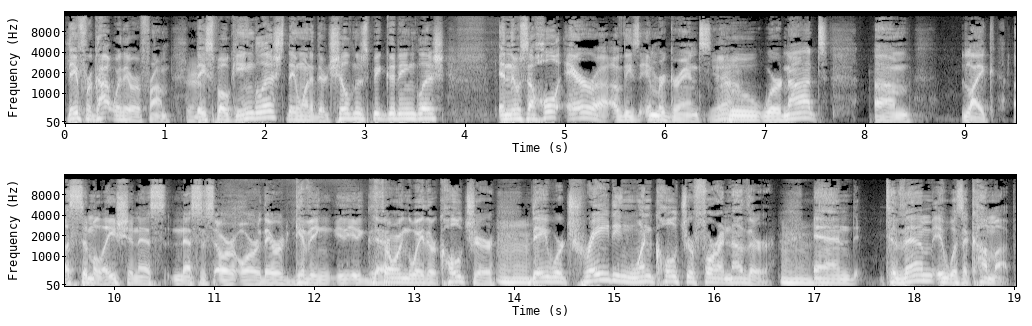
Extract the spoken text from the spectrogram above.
They forgot where they were from. They spoke English. They wanted their children to speak good English. And there was a whole era of these immigrants Yeah. who were not. Um, like assimilationists necess- or, or they were giving throwing away their culture Mm-hmm. they were trading one culture for another and to them it was a come up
